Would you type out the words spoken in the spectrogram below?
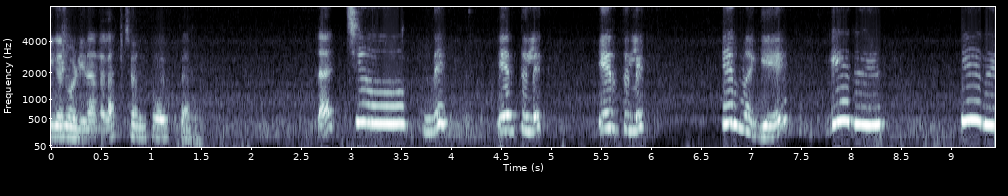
ಈಗ ನೋಡಿ ನಾನು ಲಚ್ಚನ್ ತೋರಿಸ್ತೇನೆ ಲಚ್ಚು ಏರ್ತುಲೆ ಏರ್ತುಲೆ ಏರ್ ಮಗೆ? ಏರು ಏರು.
